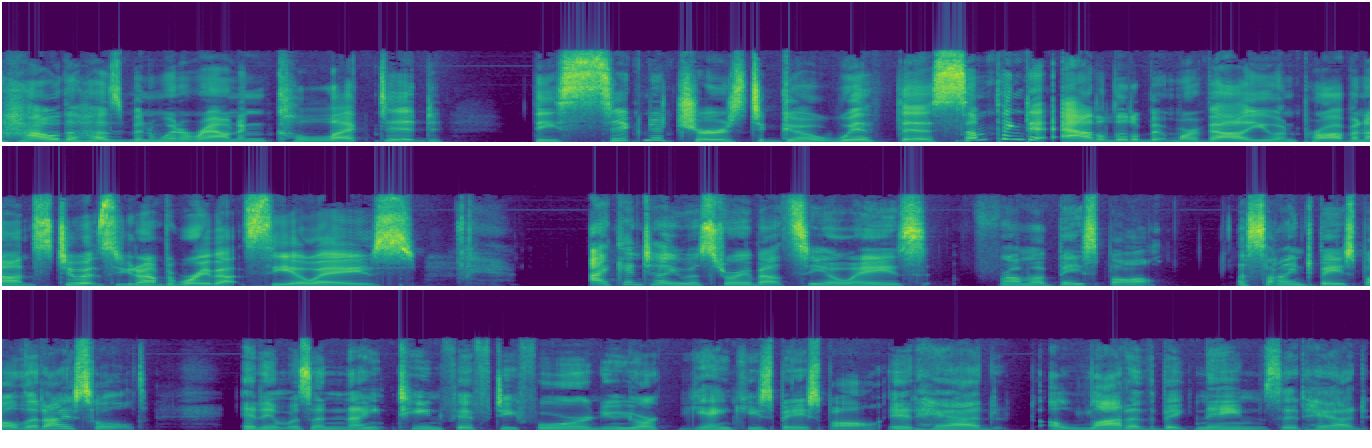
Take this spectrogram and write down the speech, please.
how the husband went around and collected these signatures to go with this, something to add a little bit more value and provenance to it, so you don't have to worry about COAs. I can tell you a story about COAs from a baseball, a signed baseball that I sold. And it was a 1954 New York Yankees baseball. It had a lot of the big names. It had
